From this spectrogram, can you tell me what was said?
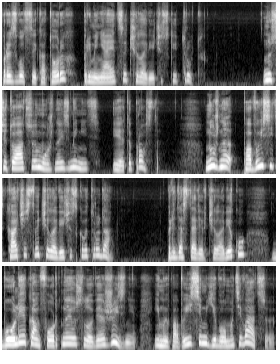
производстве которых применяется человеческий труд. Но ситуацию можно изменить, и это просто. Нужно повысить качество человеческого труда, предоставив человеку более комфортные условия жизни, и мы повысим его мотивацию.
